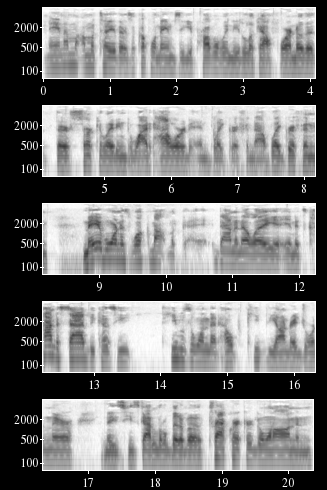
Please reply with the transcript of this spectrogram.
Man, I'm I'm gonna tell you, there's a couple names that you probably need to look out for. I know that they're circulating Dwight Howard and Blake Griffin now. Blake Griffin may have worn his welcome out in the, down in L.A. and it's kind of sad because he he was the one that helped keep DeAndre Jordan there. You know, he's he's got a little bit of a track record going on, and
